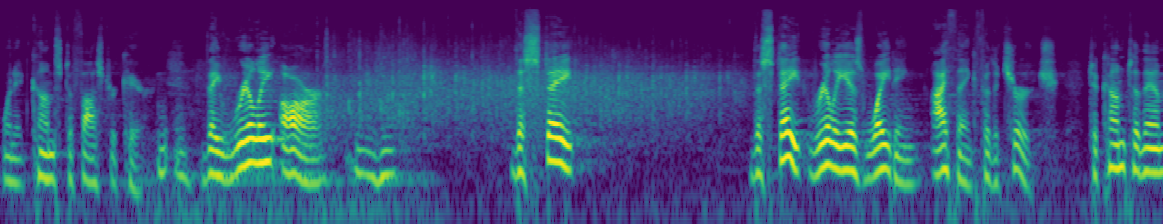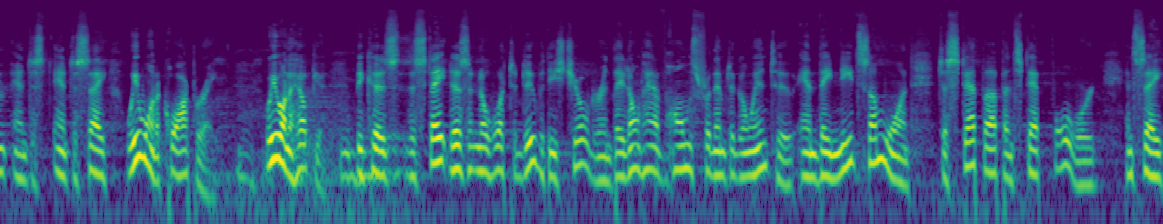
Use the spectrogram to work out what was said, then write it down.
when it comes to foster care. Mm-mm. They really are. Mm-hmm. The state, the state really is waiting, I think, for the church to come to them and to, and to say, we want to cooperate. We want to help you because the state doesn't know what to do with these children. They don't have homes for them to go into, and they need someone to step up and step forward and say,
